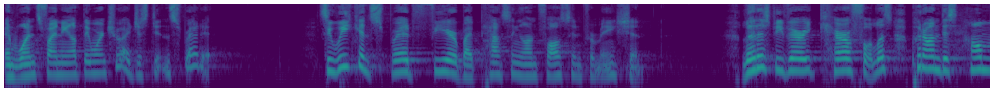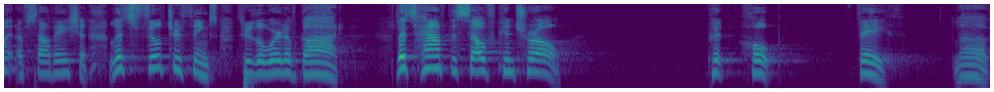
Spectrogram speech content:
And once finding out they weren't true, I just didn't spread it. See, we can spread fear by passing on false information. Let us be very careful. Let's put on this helmet of salvation. Let's filter things through the Word of God. Let's have the self control. Put hope, faith, love,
